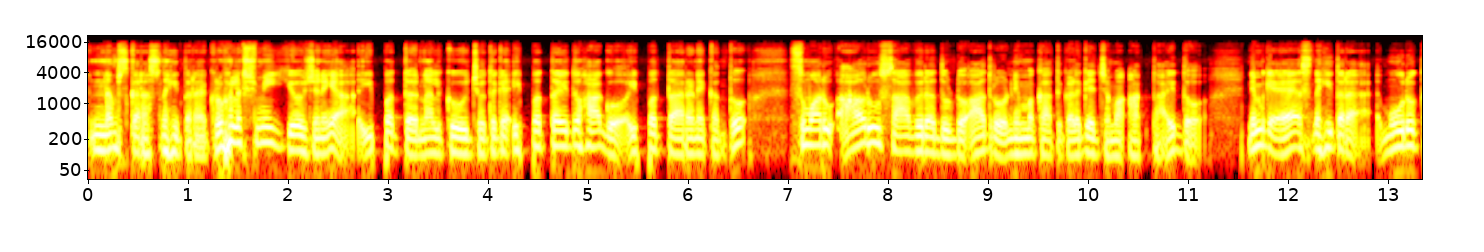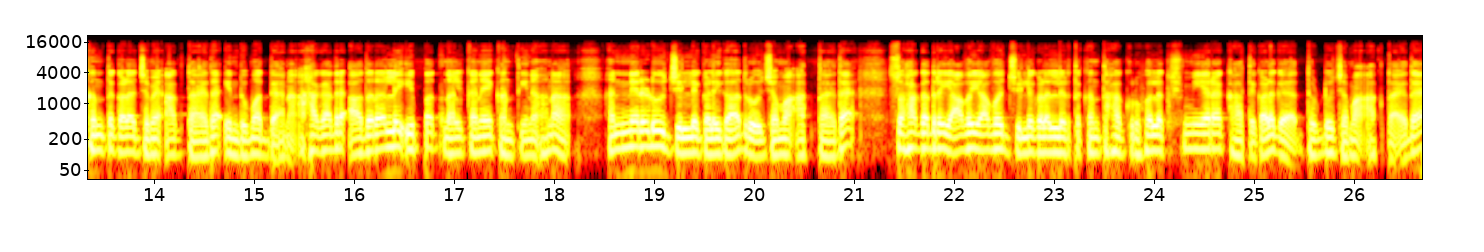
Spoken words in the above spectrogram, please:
ನಮಸ್ಕಾರ ಸ್ನೇಹಿತರೆ, ಗೃಹಲಕ್ಷ್ಮಿ ಯೋಜನೆಯ ಇಪ್ಪತ್ತ ನಾಲ್ಕು ಜೊತೆಗೆ ಇಪ್ಪತ್ತೈದು ಹಾಗೂ ಇಪ್ಪತ್ತಾರನೇ ಕಂತು ಸುಮಾರು ಆರು ಸಾವಿರ ದುಡ್ಡು ಆದರೂ ನಿಮ್ಮ ಖಾತೆಗಳಿಗೆ ಜಮಾ ಆಗ್ತಾ ಇದ್ದು, ನಿಮಗೆ ಸ್ನೇಹಿತರ ಮೂರು ಕಂತುಗಳ ಜಮೆ ಆಗ್ತಾ ಇದೆ ಇಂದು ಮಧ್ಯಾಹ್ನ. ಹಾಗಾದರೆ ಅದರಲ್ಲಿ ಇಪ್ಪತ್ನಾಲ್ಕನೇ ಕಂತಿನ ಹಣ ಹನ್ನೆರಡು ಜಿಲ್ಲೆಗಳಿಗಾದರೂ ಜಮಾ ಆಗ್ತಾ ಇದೆ. ಸೊ ಹಾಗಾದರೆ ಯಾವ ಯಾವ ಜಿಲ್ಲೆಗಳಲ್ಲಿರ್ತಕ್ಕಂತಹ ಗೃಹಲಕ್ಷ್ಮಿಯರ ಖಾತೆಗಳಿಗೆ ದುಡ್ಡು ಜಮಾ ಆಗ್ತಾ ಇದೆ?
